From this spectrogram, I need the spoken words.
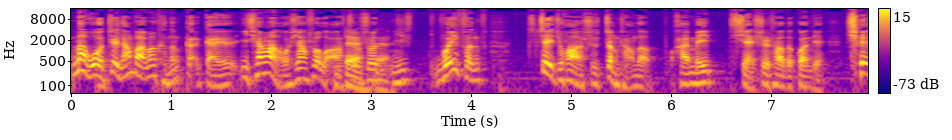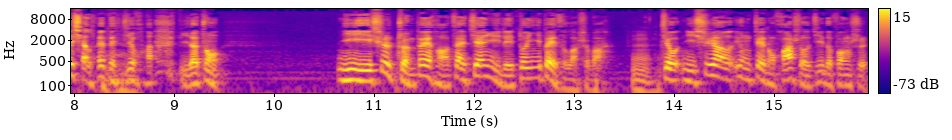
那我这两百万可能改改一千万了，我瞎说了啊。就是说你违反这句话是正常的，还没显示他的观点。接下来那句话比较重。你是准备好在监狱里蹲一辈子了是吧？嗯，就你是要用这种划手机的方式，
